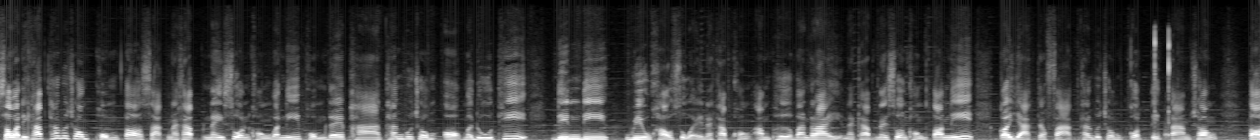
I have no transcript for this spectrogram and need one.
สวัสดีครับท่านผู้ชมผมต่อศักนะครับ ในส่วนของวันนี้ผมได้พาท่านผู้ชมออกมาดูที่ดินดีวิวเขาสวยนะครับของอำเภอบ้านไร่นะครับในส่วนของตอนนี้ก็อยากจะฝากท่านผู้ชมกดติดตามช่องต่อ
